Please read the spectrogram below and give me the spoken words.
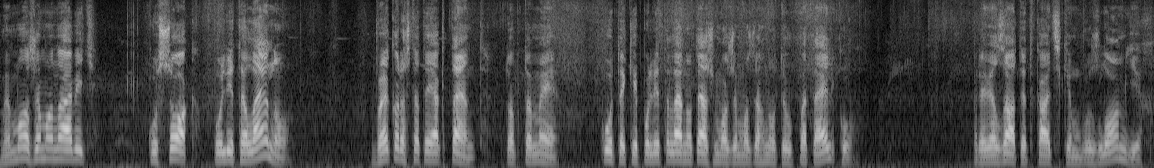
ми можемо навіть кусок поліетилену використати як тент. Тобто ми кутики поліетилену теж можемо загнути в петельку, прив'язати ткацьким вузлом їх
